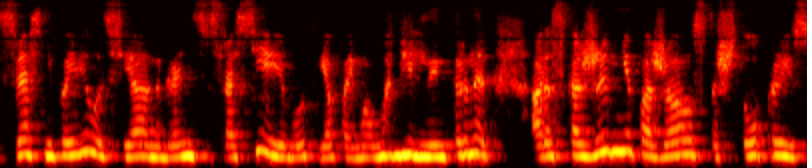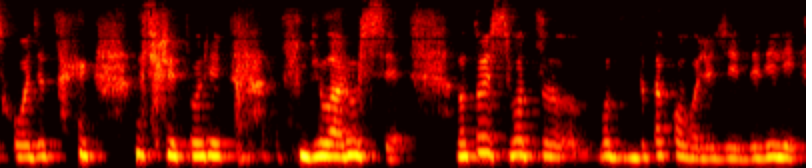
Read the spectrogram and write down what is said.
связь не появилась, я на границе с Россией, вот я поймал мобильный интернет. А расскажи мне, пожалуйста, что происходит на территории Беларуси. Ну то есть вот, вот до такого людей довели.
